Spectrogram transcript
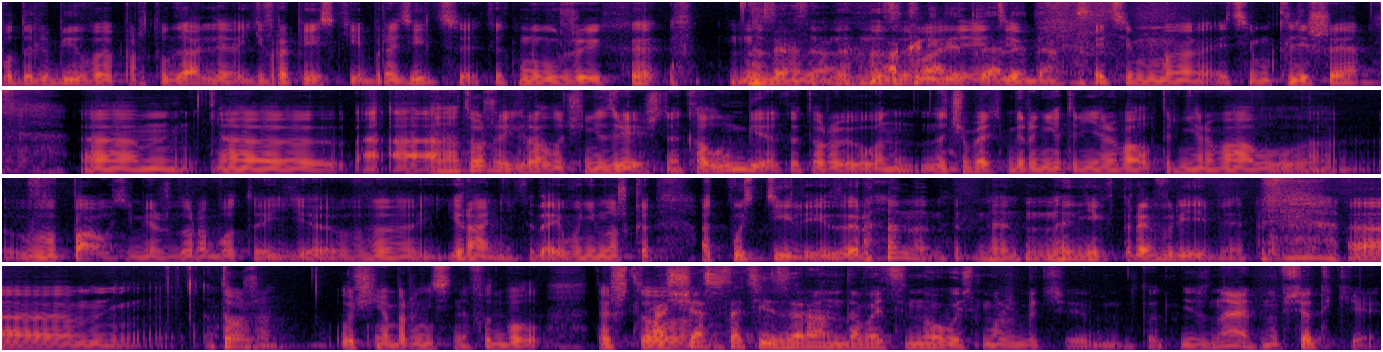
свободолюбивая Португалия, европейские бразильцы, как мы уже их называли этим, этим, э, этим клише, эм, э, а, она тоже играла очень незрелищно. Колумбия, которую он на чемпионате мира не тренировал, тренировал в паузе между работой в Иране, когда его немножко отпустили из Ирана на, на, на некоторое время. Э, тоже очень оборонительный футбол. Так что... А сейчас, кстати, из Ирана давайте новость, может быть, кто-то не знает, но все-таки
